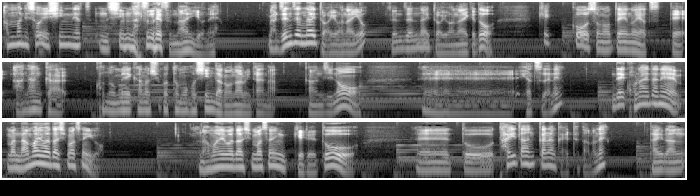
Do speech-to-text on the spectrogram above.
あんまりそういう辛辣辛辣なやつないよね、まあ、全然ないとは言わないよ。全然ないとは言わないけど結構その手のやつってあなんかこのメーカーの仕事も欲しいんだろうなみたいな感じの、えーやつでね。でこの間ね、まあ、名前は出しませんよ。名前は出しませんけれどえっ、と対談かなんかやってたのね。対談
